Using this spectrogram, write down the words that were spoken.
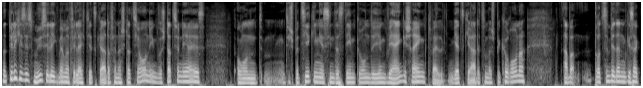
Natürlich ist es mühselig, wenn man vielleicht jetzt gerade auf einer Station irgendwo stationär ist und mm, die Spaziergänge sind aus dem Grunde irgendwie eingeschränkt, weil jetzt gerade zum Beispiel Corona. Aber trotzdem wird dann gesagt,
